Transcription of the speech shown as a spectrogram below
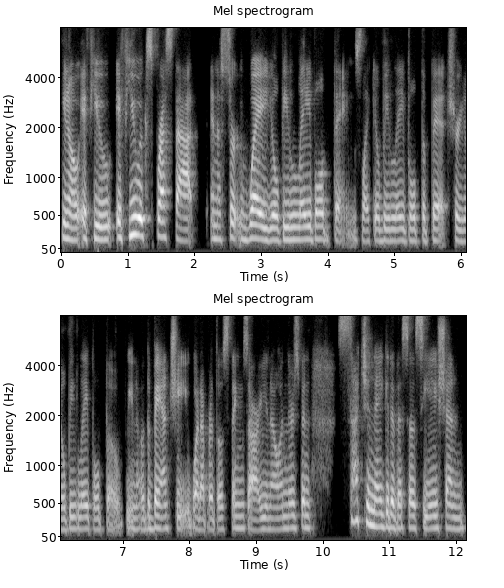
you know if you if you express that in a certain way you'll be labeled things like you'll be labeled the bitch or you'll be labeled the you know the banshee whatever those things are you know and there's been such a negative association.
